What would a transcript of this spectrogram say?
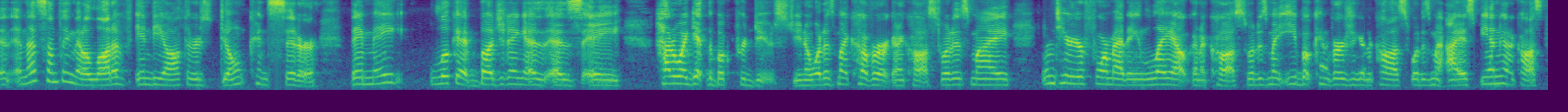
And, and that's something that a lot of indie authors don't consider. They may look at budgeting as, as a how do I get the book produced? You know, what is my cover art going to cost? What is my interior formatting and layout going to cost? What is my ebook conversion going to cost? What is my ISBN going to cost?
